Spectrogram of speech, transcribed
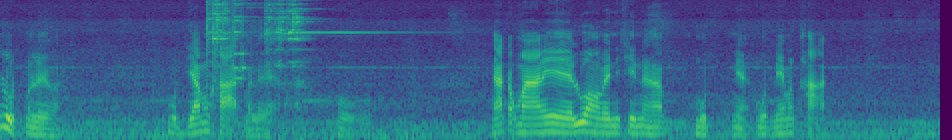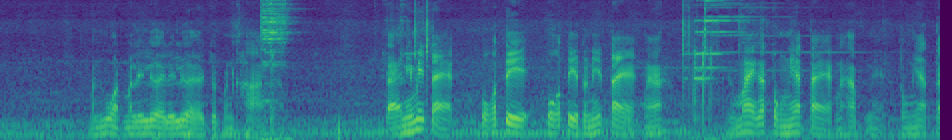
หลุดมาเลยวะหมุดย้ำขาดมาเลยอะโอ้โหงัดออกมานี่ร่วงมาเป็นชิ้นนะครับ หมุดเนี่ยหมุดเนี้ยมันขาด มันนวดมาเรื่อยๆเรื่อยๆจนมันขาดครับ แต่อันนี้ไม่แตกปกติปกติตัวนี้แตกนะ หรือไม่ก็ตรงเนี้ยแตกนะครับ เนี่ย ตรงเนี้ยแต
